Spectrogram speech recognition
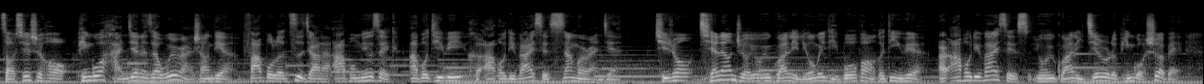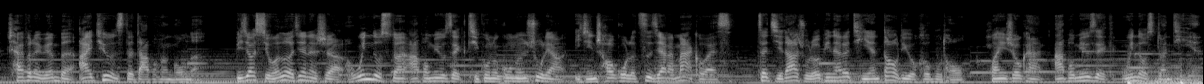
早些时候，苹果罕见的在微软商店发布了自家的 Apple Music、Apple TV 和 Apple Devices 三款软件，其中前两者用于管理流媒体播放和订阅，而 Apple Devices 用于管理接入的苹果设备，拆分了原本 iTunes 的大部分功能。比较喜闻乐见的是，Windows 端 Apple Music 提供的功能数量已经超过了自家的 macOS。在几大主流平台的体验到底有何不同？欢迎收看 Apple Music Windows 端体验。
